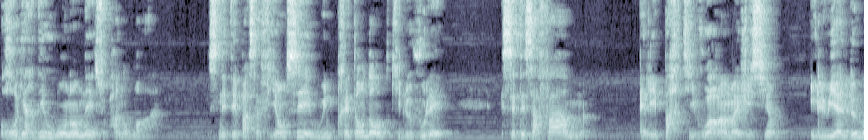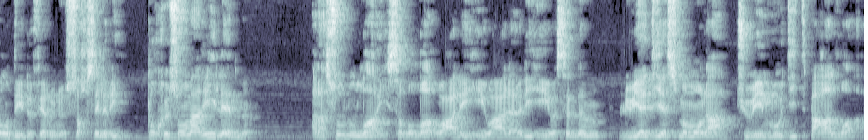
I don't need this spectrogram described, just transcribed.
Regardez où on en est, subhanallah. Ce n'était pas sa fiancée ou une prétendante qui le voulait, c'était sa femme. Elle est partie voir un magicien et lui a demandé de faire une sorcellerie pour que son mari l'aime. Rasulullah lui a dit à ce moment-là, tu es maudite par Allah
